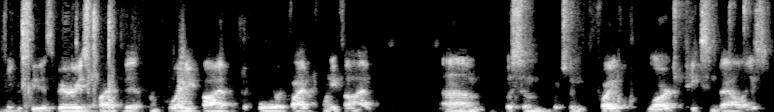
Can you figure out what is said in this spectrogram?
you can see this varies quite a bit from 485 to 4 525 um, with some with some quite large peaks and valleys.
